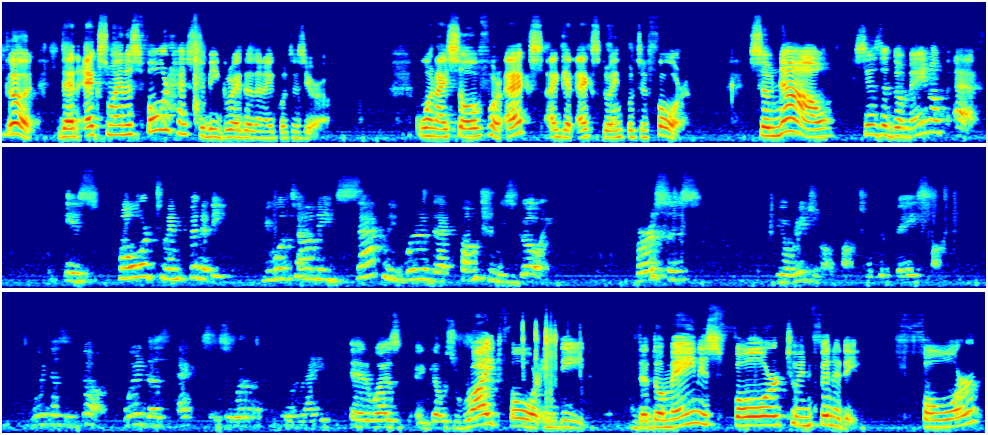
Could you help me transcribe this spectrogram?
Good. Then x minus 4 has to be greater than or equal to 0. When I solve for x, I get x greater than or equal to 4. So now, since the domain of f is 4 to infinity, you will tell me exactly where that function is going versus the original function, the base function. Where does it go? Where does x sort of Right? it was it goes right for indeed. The domain is 4 to infinity. 4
